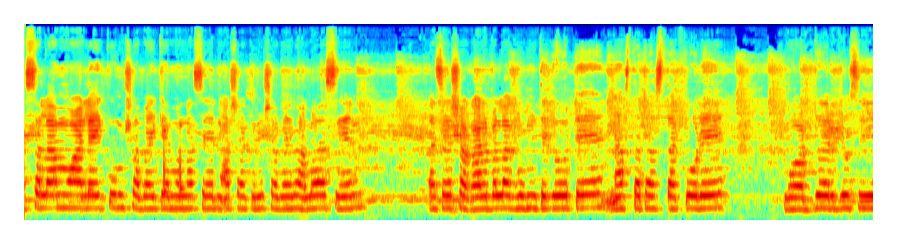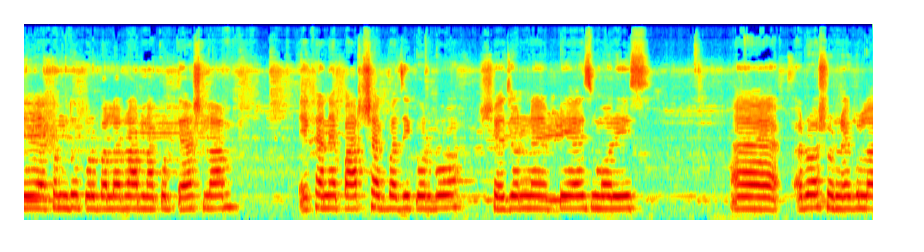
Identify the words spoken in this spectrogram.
আসসালামু আলাইকুম, সবাই কেমন আছেন? আশা করি সবাই ভালো আছেন। আচ্ছা সকালবেলা ঘুম থেকে উঠে নাস্তা টাস্তা করে ঘর দুয়ার গুছিয়ে এখন দুপুরবেলা রান্না করতে আসলাম। এখানে পাট শাক ভাজি করব, সেজন্য পেঁয়াজ, মরিচ রসুন এগুলা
